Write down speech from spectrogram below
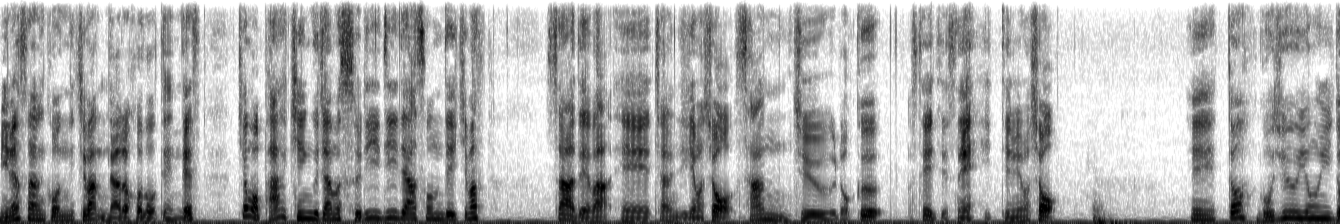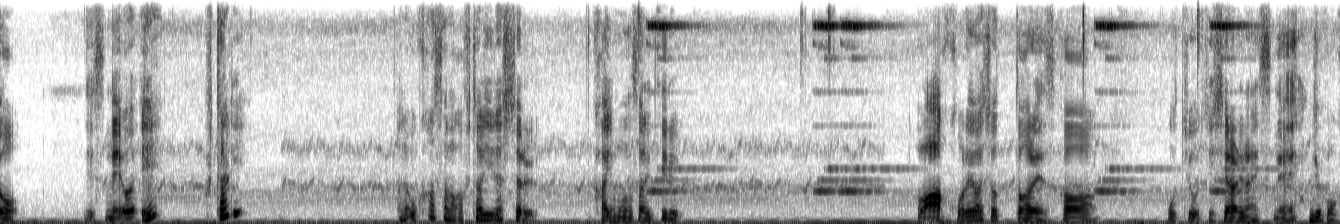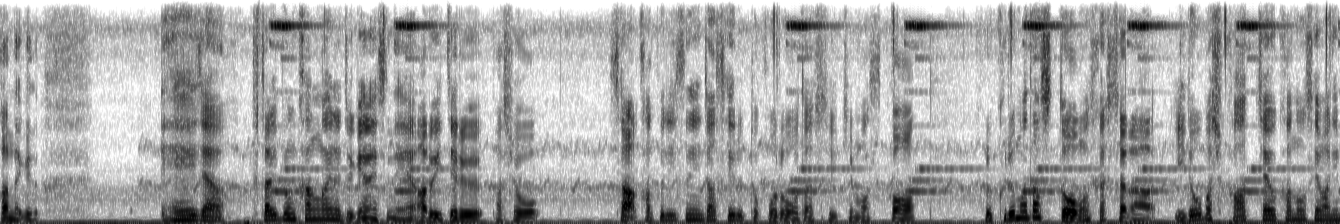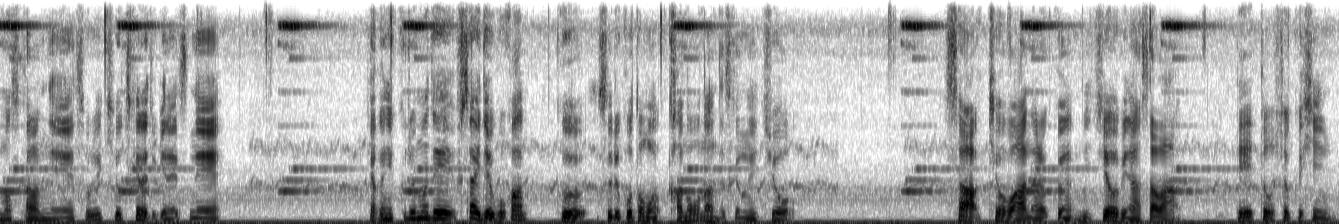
皆さんこんにちは。なるほど店です。今日もパーキングジャム 3D で遊んでいきます。さあでは、えー、チャレンジいきましょう。36ステージですね。行ってみましょう。えーと、54移動ですね。え ?2 人？あれ、お母様が2人いらっしゃる。買い物されている。わあ、これはちょっとあれですか。おちおちしてられないですね。よくわかんないけど。えー、じゃあ、2人分考えないといけないですね。歩いてる場所をさあ、確実に出せるところを出していきますか。これ車出すともしかしたら移動場所変わっちゃう可能性もありますからね。それ気をつけないといけないですね。逆に車で塞いで動かくすることも可能なんですけどね、一応。さあ、今日はなるくん、日曜日の朝は冷凍食品、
